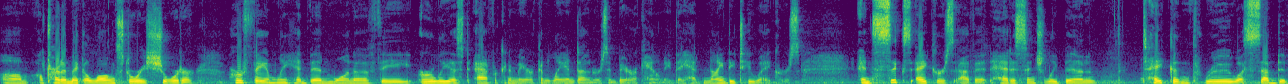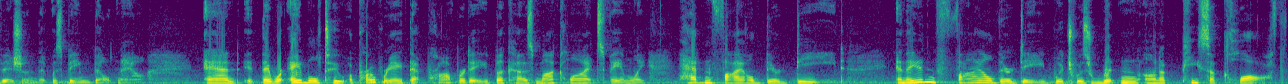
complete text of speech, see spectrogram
um, I'll try to make a long story shorter. Her family had been one of the earliest African American landowners in Barrow County. They had 92 acres, and six acres of it had essentially been taken through a subdivision that was being built now. And it, they were able to appropriate that property because my client's family hadn't filed their deed. And they didn't file their deed, which was written on a piece of cloth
